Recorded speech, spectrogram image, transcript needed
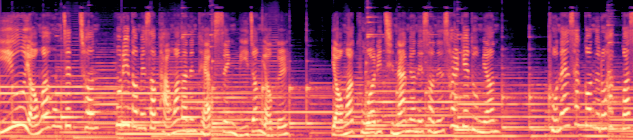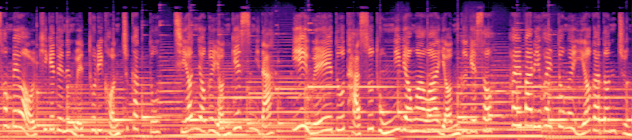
이후 영화 홍제천, 후리덤에서 방황하는 대학생 미정 역을 영화 9월이 지나면에서는 설계도면 도난 사건으로 학과 선배와 얽히게 되는 외톨이 건축학도 지연 역을 연기했습니다. 이 외에도 다수 독립영화와 연극에서 활발히 활동을 이어가던 중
